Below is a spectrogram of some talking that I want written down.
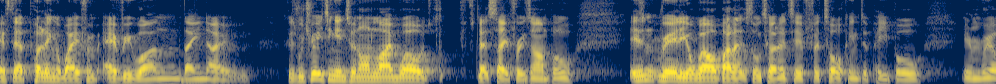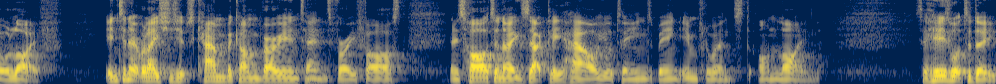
if they're pulling away from everyone they know. Because retreating into an online world, let's say, for example, isn't really a well balanced alternative for talking to people in real life. Internet relationships can become very intense very fast, and it's hard to know exactly how your teen's being influenced online. So here's what to do.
